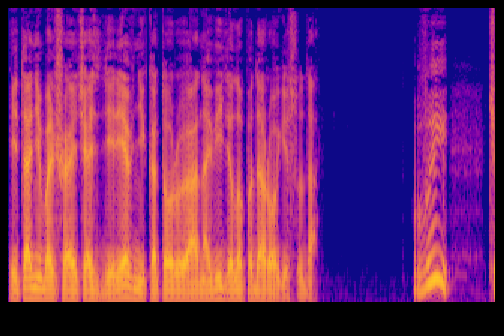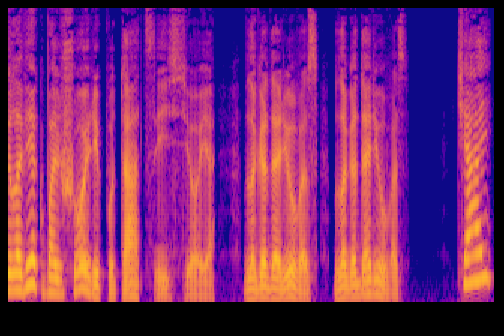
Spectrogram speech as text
и та небольшая часть деревни, которую она видела по дороге сюда. Вы человек большой репутации, Сёя. Благодарю вас, благодарю вас. — Чай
